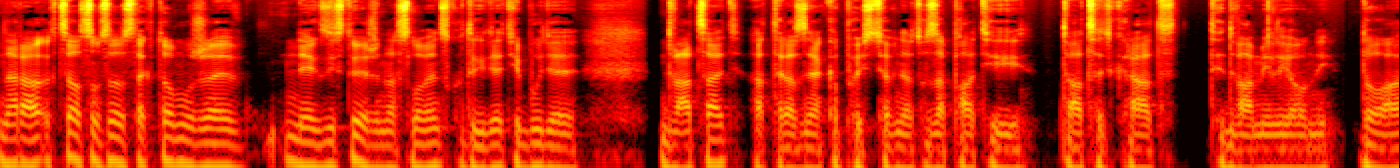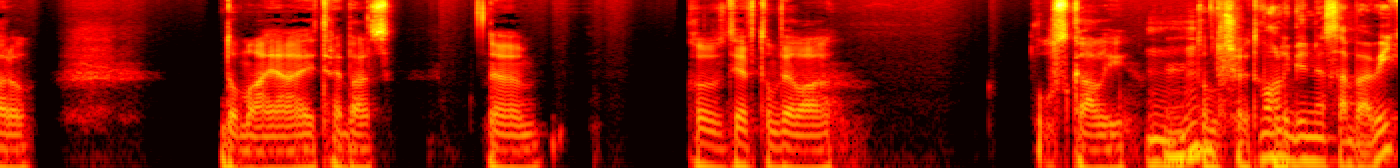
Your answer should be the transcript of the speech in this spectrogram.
nara- chcel som sa dostať k tomu, že neexistuje, že na Slovensku tých detí bude 20 a teraz nejaká poisťovňa to zaplatí 20 krát tie 2 milióny dolárov do mája, aj treba. Um, je v tom veľa úskalí mm, v tom všetko. mohli by sme sa baviť,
